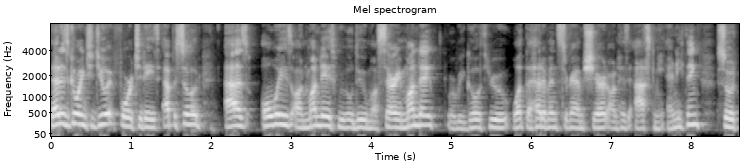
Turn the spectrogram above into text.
That is going to do it for today's episode. As always, on Mondays, we will do Mosseri Monday, where we go through what the head of Instagram shared on his Ask Me Anything. So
